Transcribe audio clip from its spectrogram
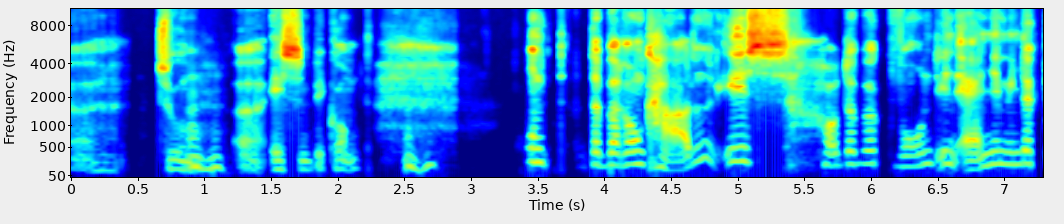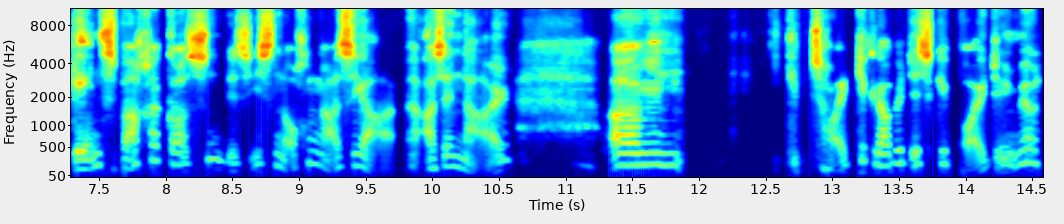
äh, zu mhm. äh, essen bekommt. Mhm. Und der Baron Kadel ist, hat aber gewohnt in einem in der Gensbacher Gassen, das ist noch ein Arsenal. Ähm, Gibt es heute, glaube ich, das Gebäude immer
